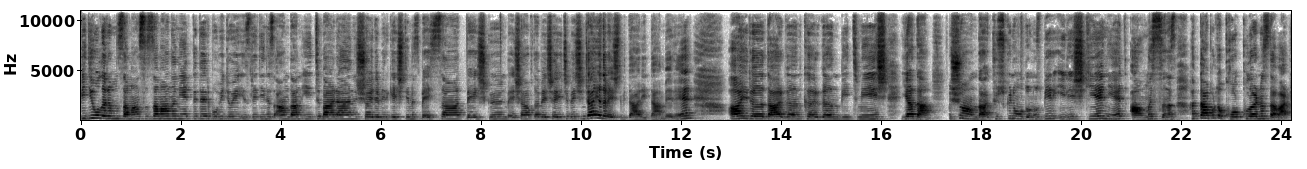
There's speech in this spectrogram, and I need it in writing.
Videolarım zamansız zamana niyetlidir. Bu videoyu izlediğiniz andan itibaren şöyle bir geçtiğimiz 5 saat, 5 gün, 5 hafta, 5 ay içi, 5. ay ya da 5'li bir tarihten beri ayrı, dargın, kırgın, bitmiş ya da şu anda küskün olduğunuz bir ilişkiye niyet almışsınız. Hatta burada korkularınız da var.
